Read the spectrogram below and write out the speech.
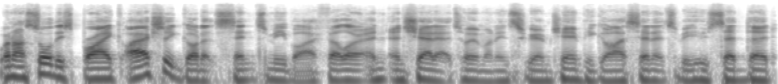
when I saw this break, I actually got it sent to me by a fellow, and, and shout out to him on Instagram. Champion guy sent it to me who said that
